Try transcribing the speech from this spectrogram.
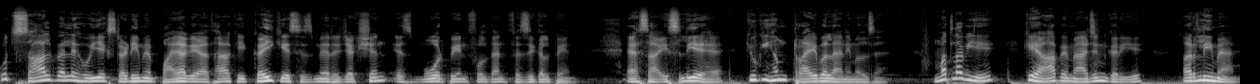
कुछ साल पहले हुई एक स्टडी में पाया गया था कि कई केसेस में rejection is more painful than physical pain ऐसा इसलिए है क्योंकि हम ट्राइबल एनिमल्स हैं। मतलब ये कि आप इमेजिन करिए अर्ली मैन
